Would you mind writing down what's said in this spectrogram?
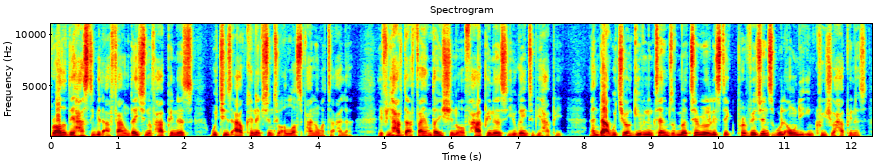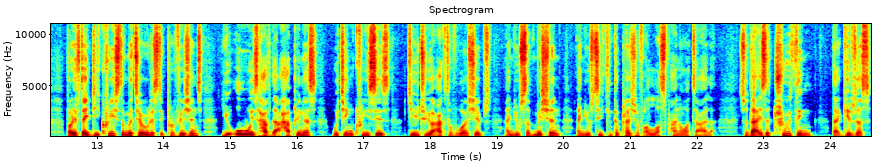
Rather, there has to be that foundation of happiness, which is our connection to Allah subhanahu wa ta'ala. If you have that foundation of happiness, you're going to be happy. And that which you are given in terms of materialistic provisions will only increase your happiness. But if they decrease the materialistic provisions, you always have that happiness which increases due to your act of worships and your submission and your seeking the pleasure of Allah subhanahu wa ta'ala. So that is the true thing that gives us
